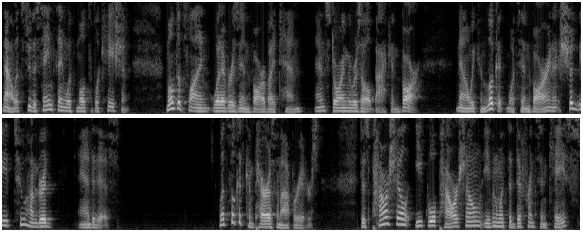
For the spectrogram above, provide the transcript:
Now, let's do the same thing with multiplication, multiplying whatever is in var by 10 and storing the result back in var. Now we can look at what's in var, and it should be 200, and it is. Let's look at comparison operators. Does PowerShell equal PowerShell even with the difference in case?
